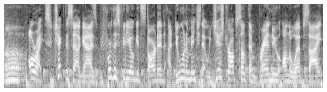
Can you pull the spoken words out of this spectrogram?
up. All right, so check this out, guys. Before this video gets started, I do want to mention that we just dropped something brand new on the website.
